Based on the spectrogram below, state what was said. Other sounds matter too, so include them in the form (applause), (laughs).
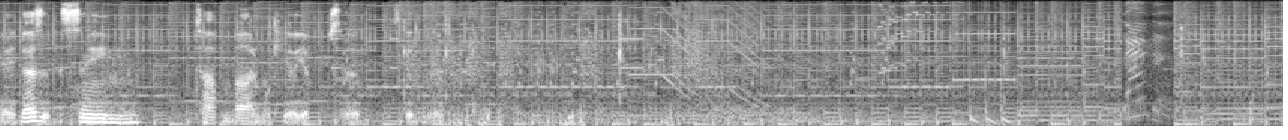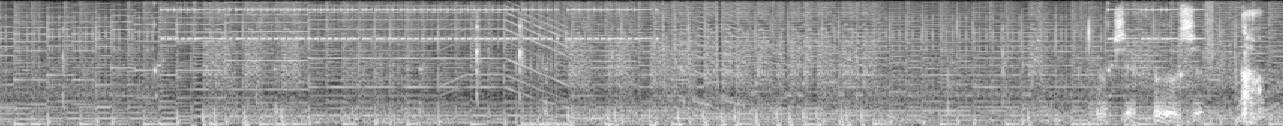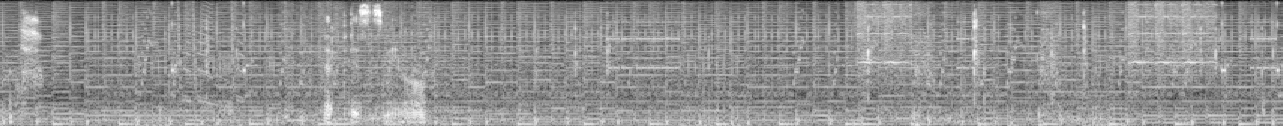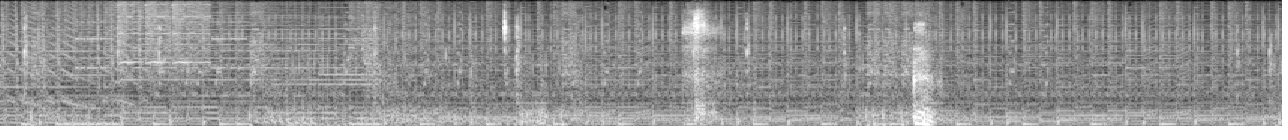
Okay, it doesn't seem top and bottom will kill you, so it's good to know. Oh shit, oh shit. Pisses me off.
